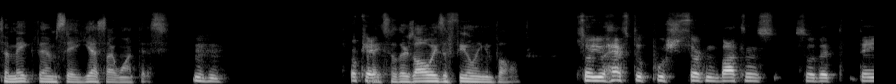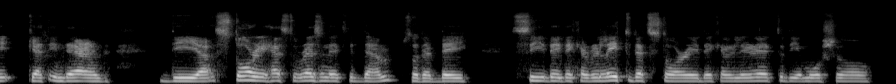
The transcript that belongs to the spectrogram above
to make them say, "Yes, I want this." Mm-hmm. Okay. Right? So there's always a feeling involved. So you have to push certain buttons so that they get in there, and the uh, story has to resonate with them, so that they see they they can relate to that story. They can relate to the emotional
